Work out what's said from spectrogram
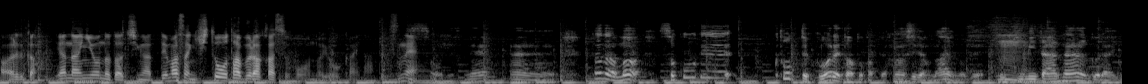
あれか、柳女とは違って、まさに人をたぶらかす方の妖怪なんですね。そうですね。うん。ただまあ、そこで取って食われたとかって話ではないので、うん。不気味だなぐらいの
